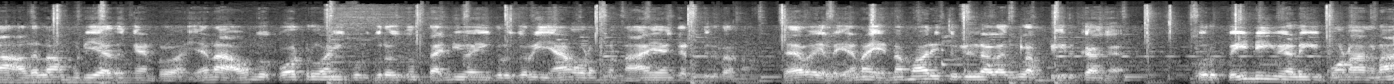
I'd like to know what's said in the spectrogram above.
அதெல்லாம் முடியாதுங்கன்றோம் ஏன்னா அவங்க கோட்ரு வாங்கி கொடுக்குறதுக்கும் தண்ணி வாங்கி கொடுக்குறதும் ஏன் உடம்பு நான் ஏன் கெடுத்துக்கிடணும் தேவையில்லை. ஏன்னா என்ன மாதிரி தொழிலாளர்கள் அப்படி இருக்காங்க. ஒரு பெயிண்டிங் வேலைக்கு போனாங்கன்னா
